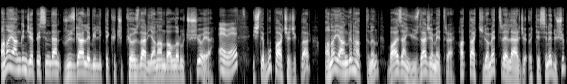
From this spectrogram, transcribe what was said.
ana yangın cephesinden rüzgarla birlikte küçük közler, yanan dallar uçuşuyor ya. Evet. İşte bu parçacıklar ana yangın hattının bazen yüzlerce metre hatta kilometrelerce ötesine düşüp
